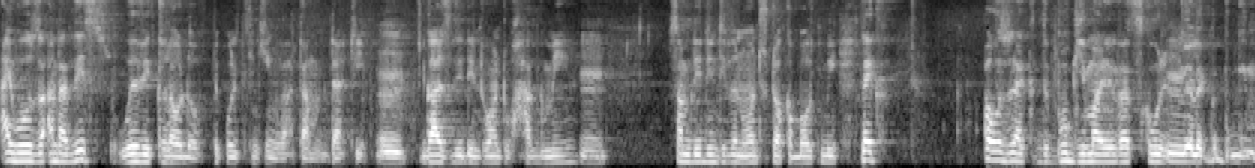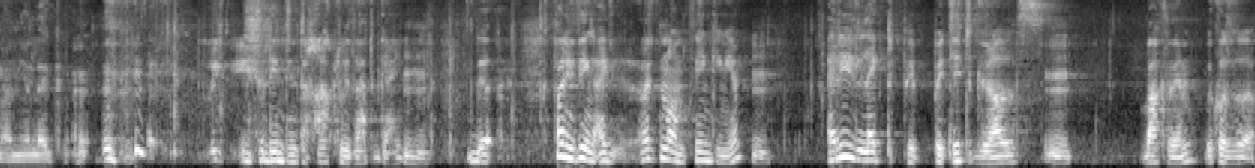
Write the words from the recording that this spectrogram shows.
I was under this wavy cloud of people thinking that I'm dirty. Girls didn't want to hug me. Some didn't even want to talk about me. Like, I was like the boogeyman in that school. mm, you're like the boogeyman you're like you shouldn't interact with that guy. The funny thing, I right now I'm thinking, yeah, hmm. I really liked pe- petite girls hmm. back then because uh,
